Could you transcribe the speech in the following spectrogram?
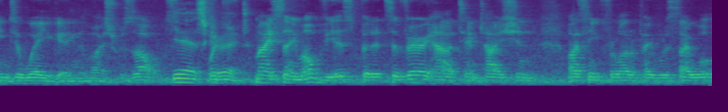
into where you're getting the most results. Yeah, that's which correct. May seem obvious, but it's a very hard temptation, I think, for a lot of people to say, "Well,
